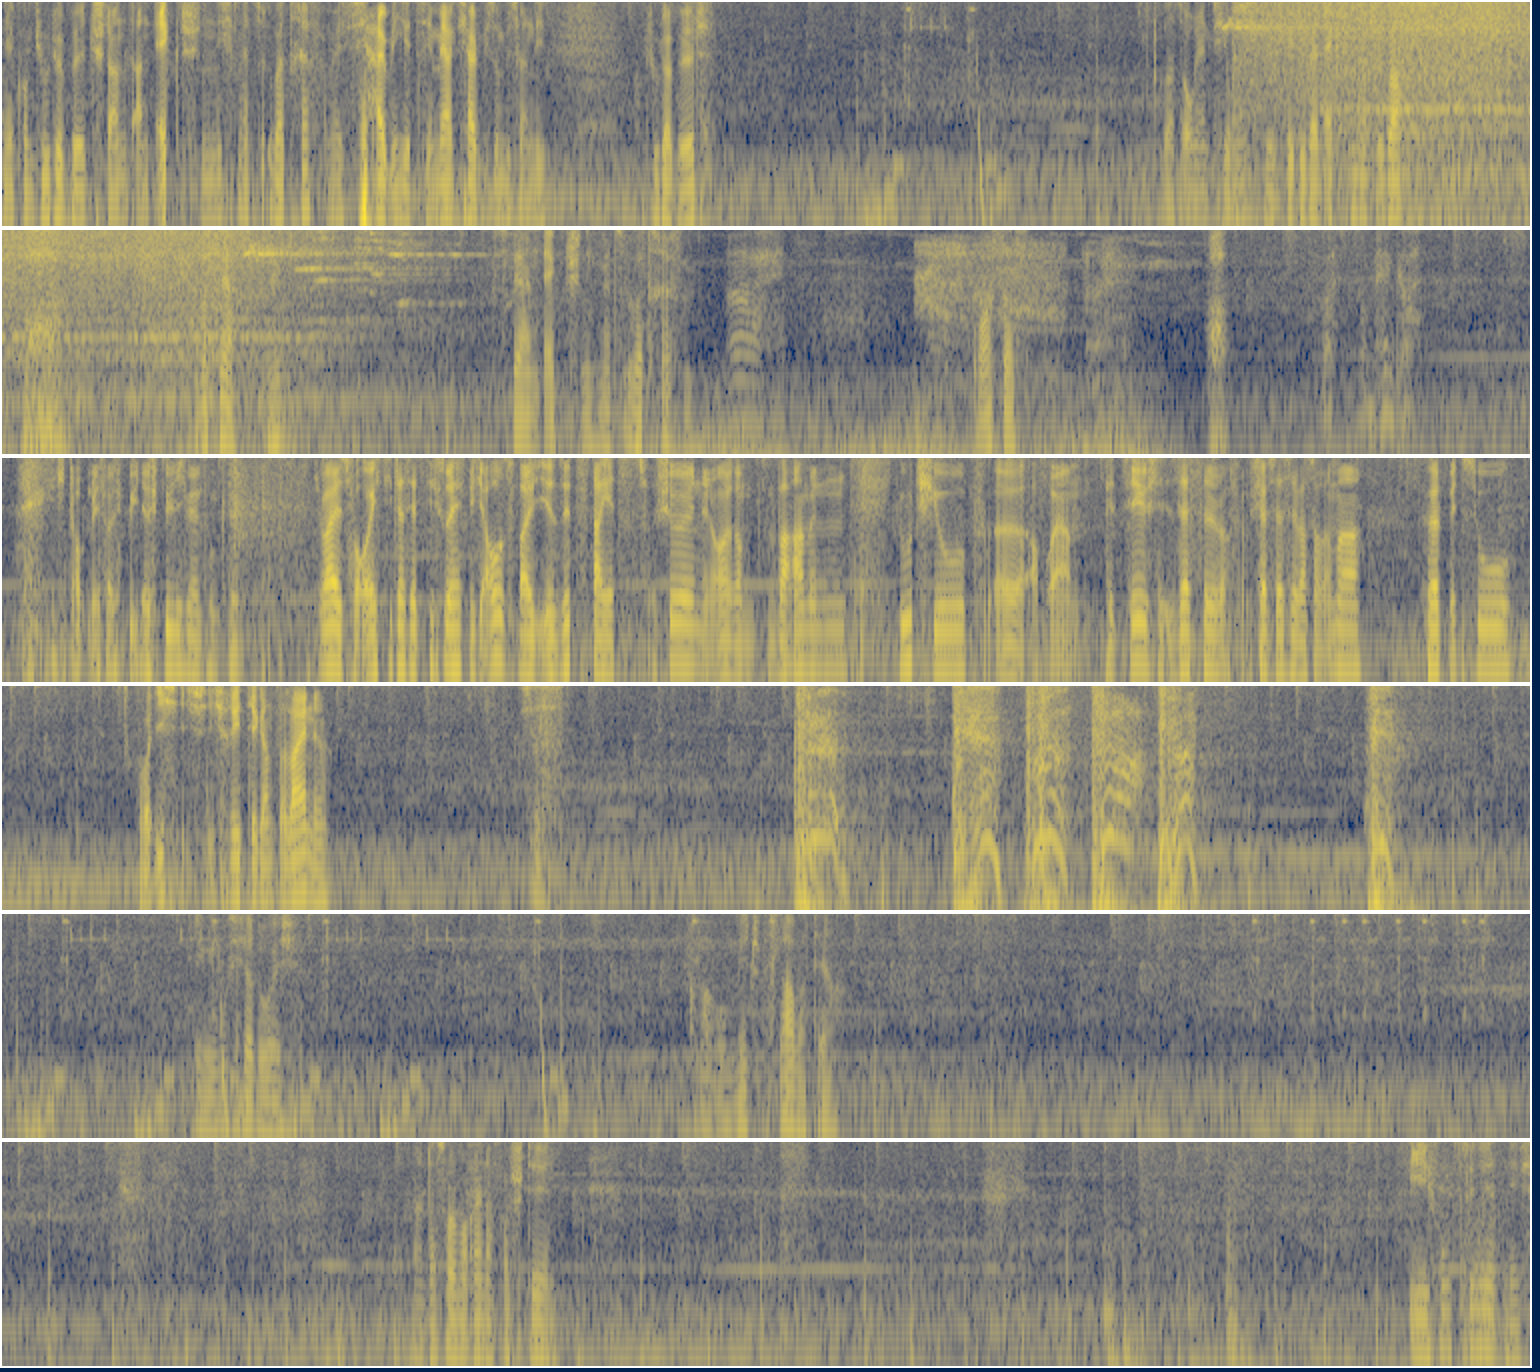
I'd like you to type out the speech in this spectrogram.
Der Computerbild stand an Action nicht mehr zu übertreffen. Ich halte mich jetzt hier merkt, ich halte mich so ein bisschen an die Computerbild. So als Orientierung. Hier steht, die werden Action zu über. Boah. Was her? Da hinten. Es wäre in Action nicht mehr zu übertreffen. Boah, ist das? Was zum Henker? Ich glaube nicht, ich spiele das Spiel nicht mehr im Dunkeln. Ich weiß, für euch sieht das jetzt nicht so heftig aus, weil ihr sitzt da jetzt schön in eurem warmen YouTube, äh, auf eurem PC-Sessel, auf eurem Chefsessel, was auch immer. Hört mir zu. Aber ich, ich, ich rede hier ganz alleine. Es ist... ich da durch. Aber womit? Was labert der? Na, das soll mal einer verstehen. E funktioniert nicht.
